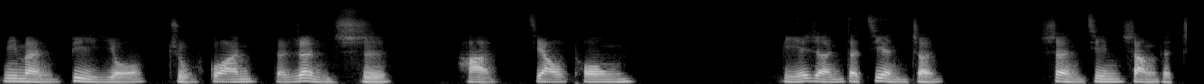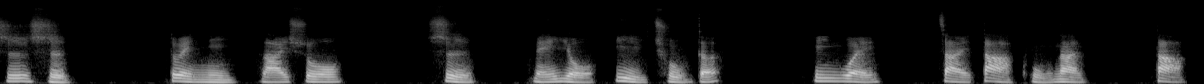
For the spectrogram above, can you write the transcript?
你们必有主观的认识和交通，别人的见证，圣经上的知识，对你来说。是没有益处的，因为在大苦难、大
